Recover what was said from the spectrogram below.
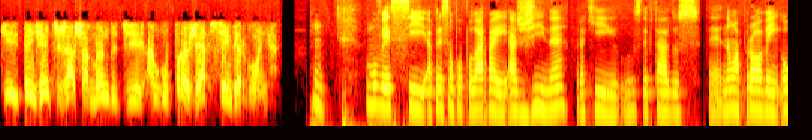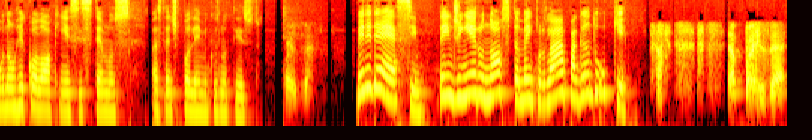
que tem gente já chamando de ah, o projeto sem vergonha. Vamos ver se a pressão popular vai agir, né? Para que os deputados eh, não aprovem ou não recoloquem esses termos bastante polêmicos no texto. Pois é. BNDES, tem dinheiro nosso também por lá, pagando o quê? É, pois é,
